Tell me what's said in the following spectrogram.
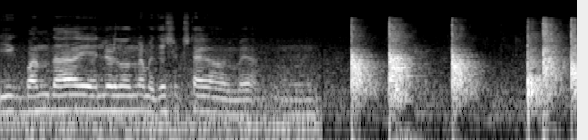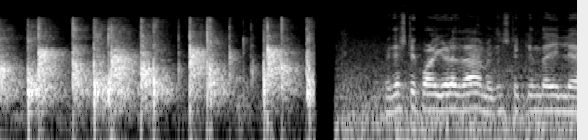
ಈಗ ಬಂದ ಎಲ್ಲಿ ಇಳಿದು ಅಂದ್ರೆ ಮೆಜೆಸ್ಟಿಕ್ ಮ್, ಮೆಜೆಸ್ಟಿಕ್ ಒಳಗೆ ಇಳಿದ ಮೆಜೆಸ್ಟಿಕ್ಕಿಂದ ಇಲ್ಲಿ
